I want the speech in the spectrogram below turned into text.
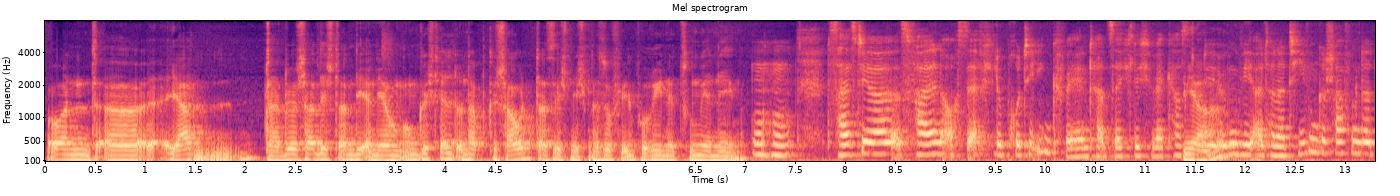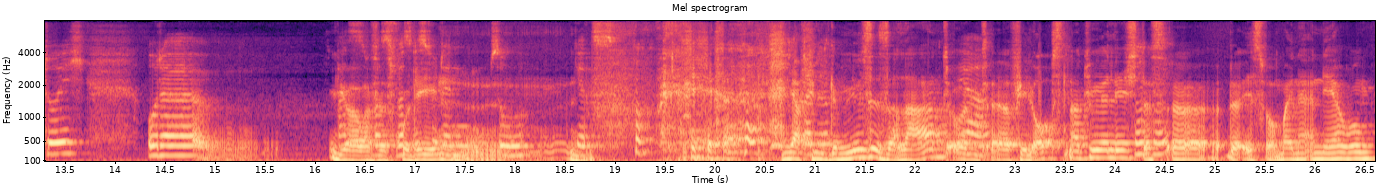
Und äh, ja, dadurch hatte ich dann die Ernährung umgestellt und habe geschaut, dass ich nicht mehr so viel Purine zu mir nehme. Das heißt ja, es fallen auch sehr viele Proteinquellen tatsächlich weg. Hast Ja. du dir irgendwie Alternativen geschaffen dadurch? Oder was, ja, was, was, ist was Protein? isst du denn so jetzt? Ja, viel Gemüse, Salat und Ja. Mhm. äh, viel Obst natürlich. Das, äh, ist so meine Ernährung.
